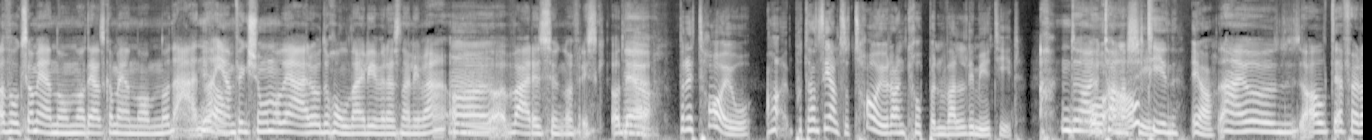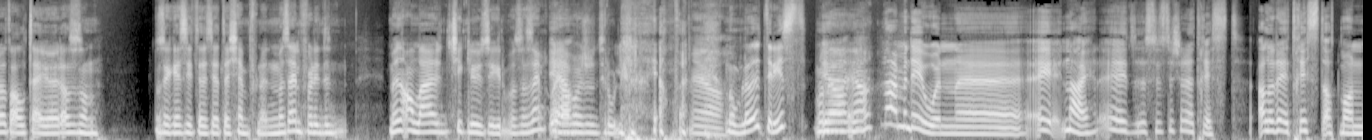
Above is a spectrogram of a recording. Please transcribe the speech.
at folk skal mene om den, at jeg skal mene om den. Det er, Ja. én funksjon, og det er å holde deg i live resten av livet. Og være sunn og frisk. Og det, Ja. For det tar jo Potensielt så tar jo den kroppen veldig mye tid. Det har jo tar all tid. Ja. Det er jo alt Jeg føler at alt jeg gjør altså sånn, Nå skal ikke jeg sitte og si at jeg er kjempefornøyd med meg selv, det, men alle er skikkelig usikre på seg selv, og Ja. jeg var så utrolig lei av det. Ja. Nå ble det trist. Men Ja. det-. Nei, men det er jo en jeg, Nei, jeg syns ikke det er trist. Eller det er trist at man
